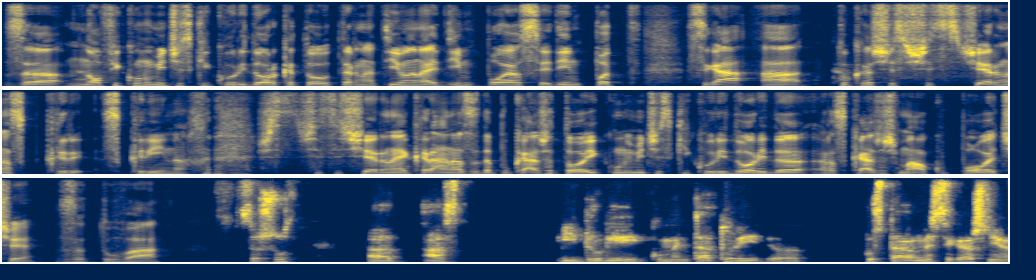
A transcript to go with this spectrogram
за нов економически коридор като альтернатива на един пояс, един път. Сега, а, тук ще, ще се шерна скри, скрина. ще, ще се шерна екрана, за да покажа този економически коридор и да разкажеш малко повече за това. Всъщност, аз и други коментатори поставяме сегашния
